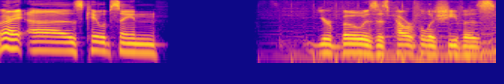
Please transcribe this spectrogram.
All right, uh, as Caleb saying, your bow is as powerful as Shiva's.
